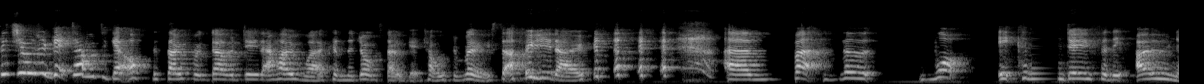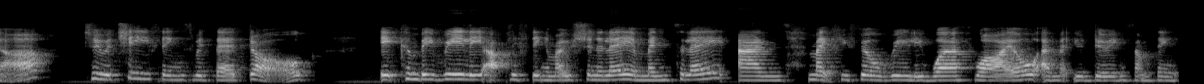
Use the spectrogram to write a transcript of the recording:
the children get told to get off the sofa and go and do their homework, and the dogs don't get told to move. So, you know, um, but the what it can do for the owner to achieve things with their dog it can be really uplifting emotionally and mentally and make you feel really worthwhile and that you're doing something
